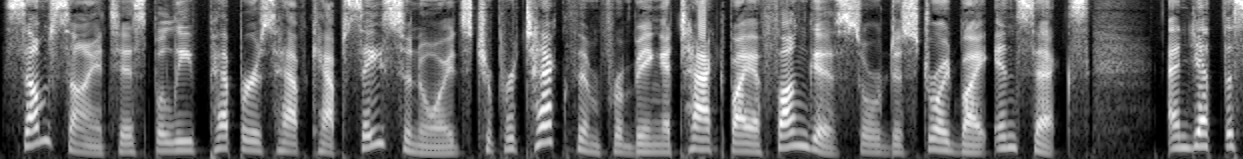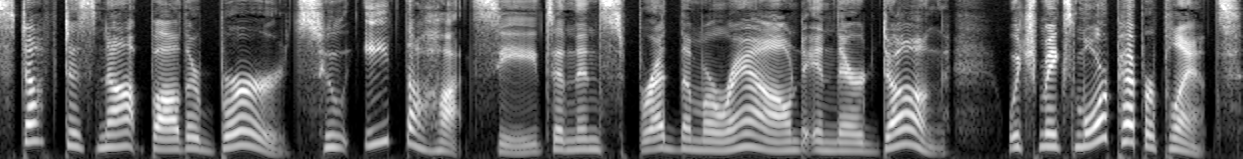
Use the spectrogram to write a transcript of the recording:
Some scientists believe peppers have capsaicinoids to protect them from being attacked by a fungus or destroyed by insects. And yet, the stuff does not bother birds who eat the hot seeds and then spread them around in their dung, which makes more pepper plants.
